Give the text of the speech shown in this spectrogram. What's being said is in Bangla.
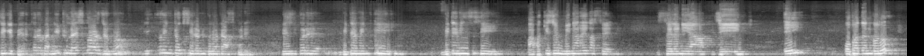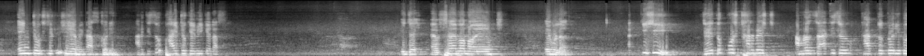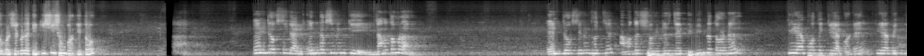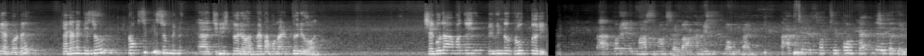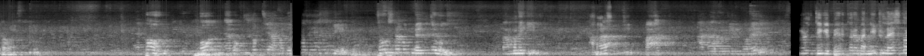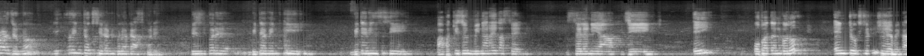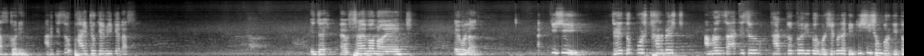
থেকে বের করে বা নিউট্রালাইজ করার জন্য এই ইনটক্সিডেন্টগুলো কাজ করে। বিশেষ করে ভিটামিন ই ভিটামিন সি বা কিছু মিনারেল আছে সেলেনিয়াম জিঙ্ক এই উপাদানগুলো অ্যান্টিঅক্সিডেন্ট হিসেবে কাজ করে। আর কিছু ফাইটোকেমিক্যাল আছে। এই যে ফ্লেভোনয়েড এগুলা। কৃষি, যেহেতু পোস্ট হারভেস্ট আমরা যা কিছু খাদ্য তৈরি করব সেগুলো কি কৃষি সম্পর্কিত অ্যান্টিঅক্সিডেন্ট অ্যান্টিঅক্সিডেন্ট কি? জানো তোমরা? অ্যান্টিঅক্সিডেন্ট হচ্ছে আমাদের শরীরের যে বিভিন্ন ধরনের ক্রিয়া প্রতিক্রিয়া ঘটে ক্রিয়া বিক্রিয়া ঘটে, সেখানে কিছু টক্সিক কিছু জিনিস তৈরি হয় মেটাবোলাইট তৈরি হয়। সেগুলো আমাদের বিভিন্ন রোগ তৈরি। তারপরে মাছ, মাংস বা আমিষ কম খায় তার চেয়ে সবচেয়ে কম খায় তেল জাতীয় এখন ফল এবং সবজি আমাদের ফ্রুটস এবং ভেজিটেবলস তার মানে কি? থেকে বের করে বা নিউট্রালাইজ করার জন্য এই ইনটক্সিডেন্টগুলো কাজ করে। বিশেষ করে ভিটামিন ই ভিটামিন সি বা কিছু মিনারেল আছে সেলেনিয়াম জিঙ্ক এই উপাদানগুলো অ্যান্টিঅক্সিডেন্ট হিসেবে কাজ করে। আর কিছু ফাইটোকেমিক্যাল আছে। এই যে ফ্লেভোনয়েড এগুলা। কৃষি যেহেতু পোস্ট হারভেস্ট আমরা যা কিছু খাদ্য তৈরি করব সেগুলো কি কৃষি সম্পর্কিত?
